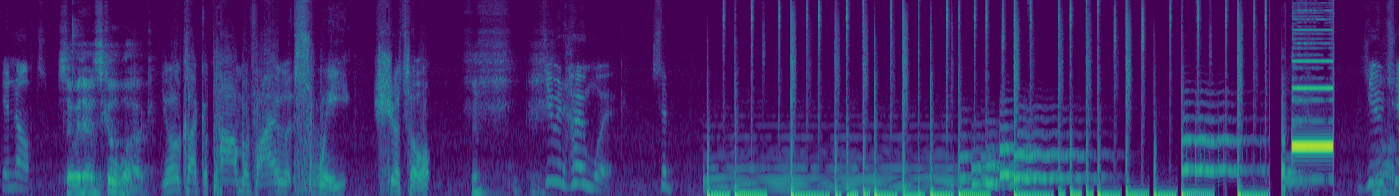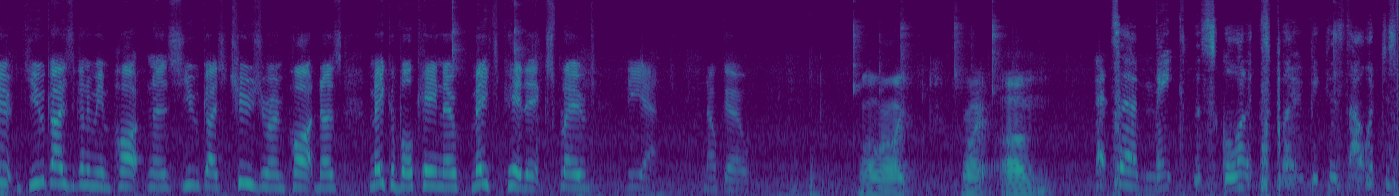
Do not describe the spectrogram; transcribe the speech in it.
you're not. So we're doing schoolwork. You look like a palm of violet sweet. Shut up. Doing homework. So guys are gonna be in partners. You guys choose your own partners. Make a volcano. Make it explode. The end. Now go. Alright. Right, um, Let's uh, make the school explode because that would just.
